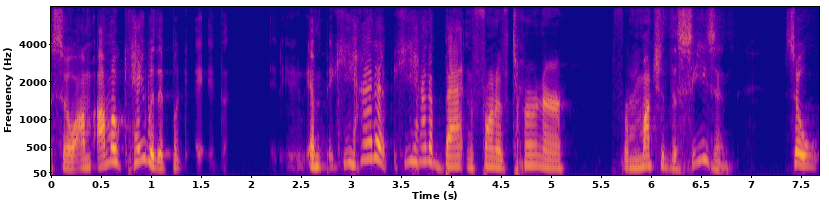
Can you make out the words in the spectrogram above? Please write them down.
so I'm I'm okay with it, but and he had a he had a bat in front of Turner for much of the season, so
